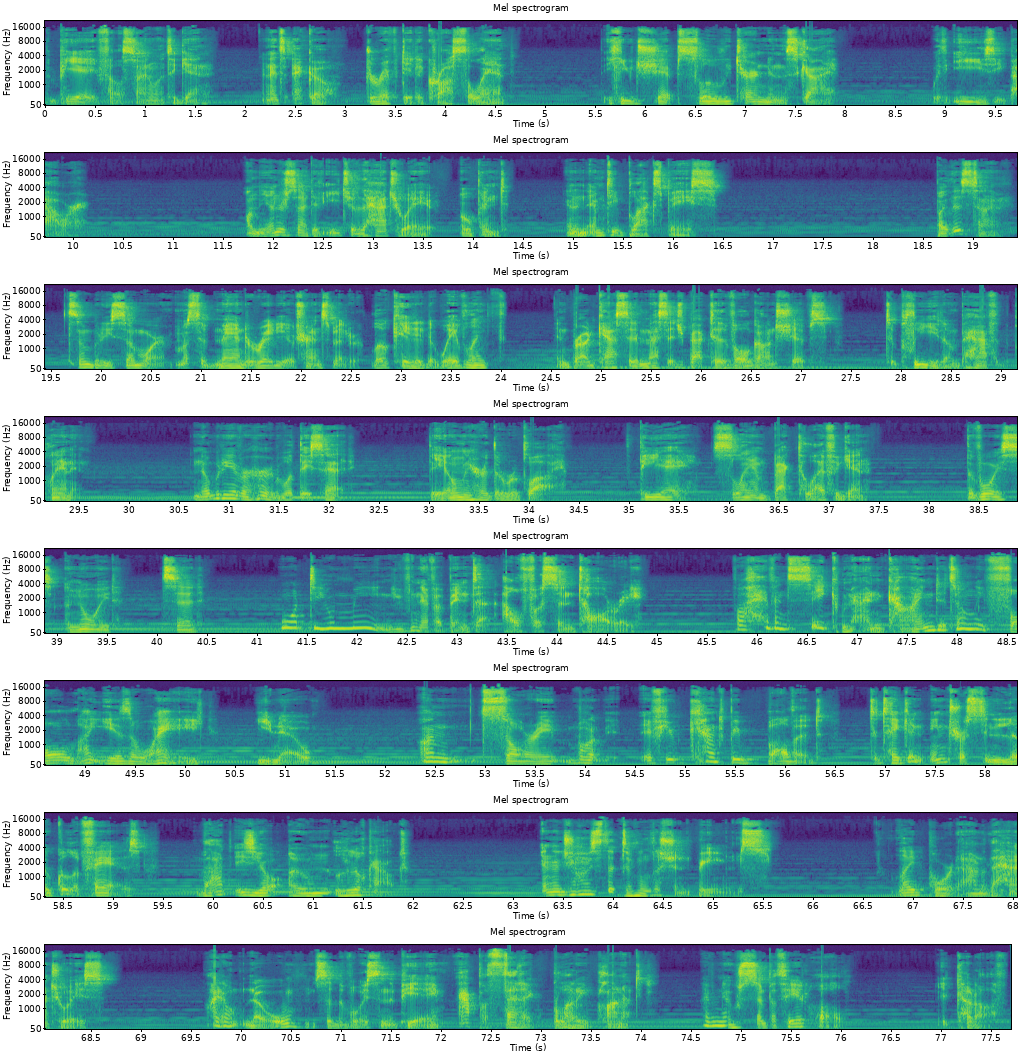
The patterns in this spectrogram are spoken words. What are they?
The PA fell silent again, and its echo drifted across the land. The huge ship slowly turned in the sky with easy power. On the underside of each of the hatchway opened in an empty black space. By this time, somebody somewhere must have manned a radio transmitter located a wavelength and broadcasted a message back to the Vogon ships to plead on behalf of the planet. Nobody ever heard what they said. They only heard the reply. The PA slammed back to life again. The voice, annoyed, said, What do you mean you've never been to Alpha Centauri? For heaven's sake, mankind, it's only four light years away, you know. I'm sorry, but if you can't be bothered to take an interest in local affairs, that is your own lookout. Energize the demolition beams. Light poured out of the hatchways. I don't know, said the voice in the PA. Apathetic, bloody planet. I've no sympathy at all. It cut off.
